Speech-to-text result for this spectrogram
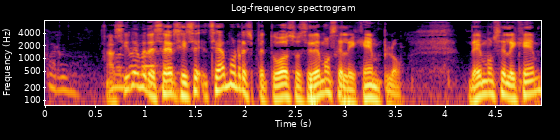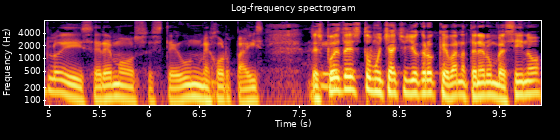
para- Así debe de ser. Si se- seamos respetuosos y demos el ejemplo. Demos el ejemplo y seremos este un mejor país. Después de esto, muchachos, yo creo que van a tener un vecino.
